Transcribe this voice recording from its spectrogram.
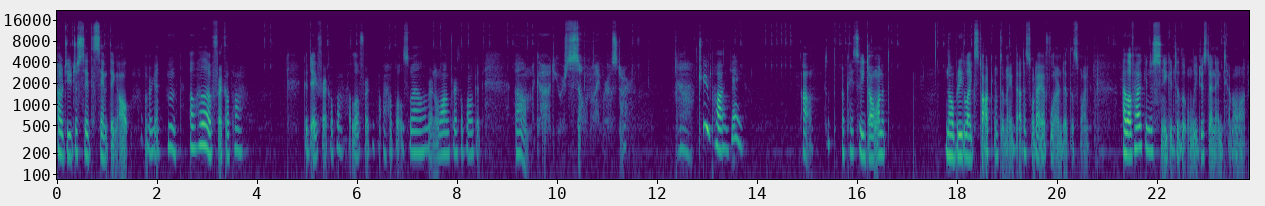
Oh, do you just say the same thing all over again. Hmm. Oh, hello, Frecklepaw. Good day, Frecklepaw. Hello, Frecklepaw. I hope all's well. Run along, Frecklepaw. Good. Oh my god, you are so annoying, Rosestar. Dreampaw, yay. Oh, okay, so you don't want to. Nobody likes talking to me. That is what I have learned at this point. I love how I can just sneak into the leader's den anytime I want.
